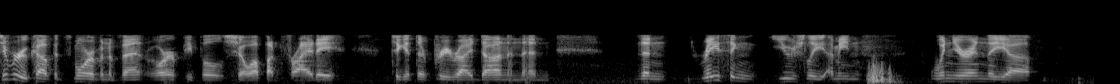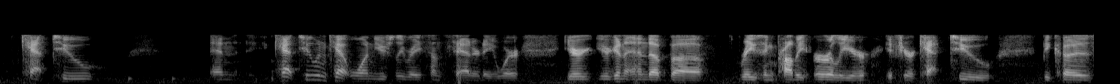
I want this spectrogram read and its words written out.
Subaru Cup, it's more of an event where people show up on Friday to get their pre-ride done, and then then racing usually. I mean, when you're in the uh, Cat two and Cat two and Cat one usually race on Saturday, where you're you're going to end up uh, raising probably earlier if you're a Cat 2 because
